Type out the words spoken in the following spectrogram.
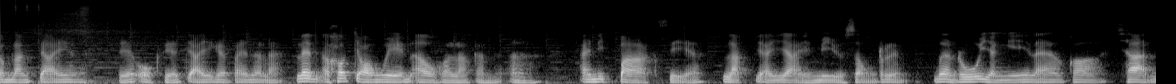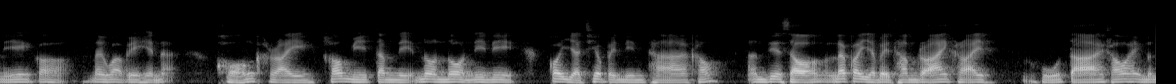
กำลังใจนะเสียอกเสียใจกันไปนั่นแหละเล่นเอาเขาจองเวรเอาก็แล้วกันอ่า อ้นี่ปากเสียหลักใหญ่ ๆ มีอยู่สองเรื่อง เมื่อรู้อย่างนี้แล้วก็ชาตินี้ก็ไม่ว่าไปเห็นอะของใครเขามีตำหนิโน่นโน่นนี่นี่ก็อย่าเที่ยวไปนินทาเขาอันที่สองแล้วก็อย่าไปทำร้ายใคร หูตาให้เขาให้มัน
